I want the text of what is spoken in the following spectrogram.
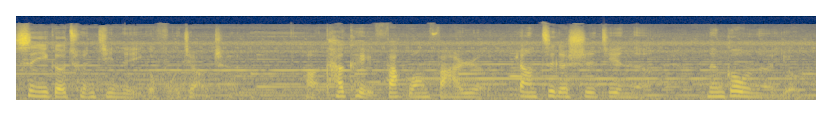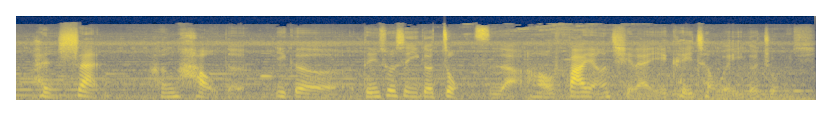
是一个纯净的一个佛教城，好，它可以发光发热，让这个世界呢能够呢有很善、很好的一个，等于说是一个种子啊，然后发扬起来，也可以成为一个中心。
